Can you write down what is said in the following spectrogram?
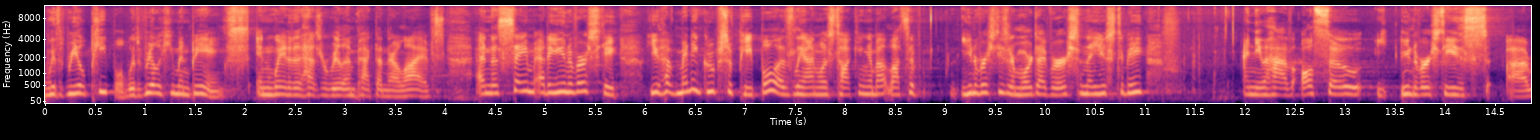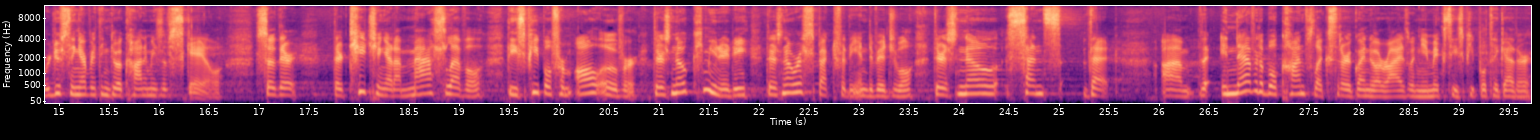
with real people, with real human beings, in a way that has a real impact on their lives. And the same at a university. You have many groups of people, as Leon was talking about, lots of universities are more diverse than they used to be. And you have also universities uh, reducing everything to economies of scale. So they're, they're teaching at a mass level these people from all over. There's no community, there's no respect for the individual, there's no sense that um, the inevitable conflicts that are going to arise when you mix these people together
